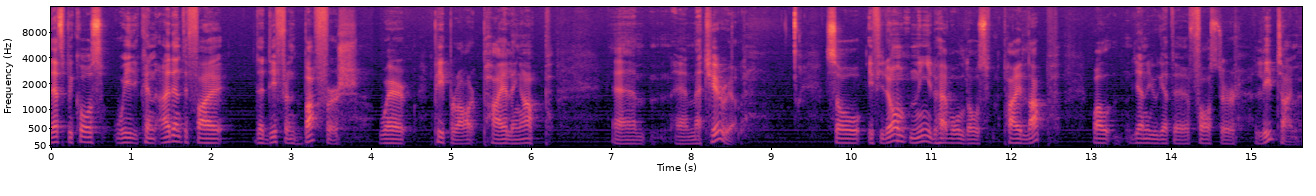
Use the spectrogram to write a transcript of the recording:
That's because we can identify the different buffers where people are piling up um, uh, material. So if you don't need to have all those piled up, well, then you get a faster lead time.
